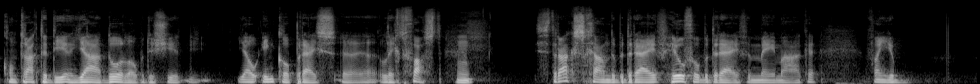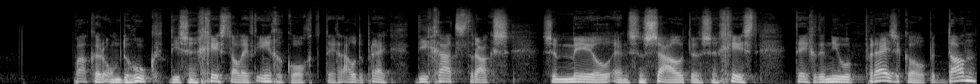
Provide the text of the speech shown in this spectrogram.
contracten die een jaar doorlopen. Dus je, jouw inkoopprijs ligt vast. Hm. Straks gaan de bedrijven, heel veel bedrijven meemaken van je bakker om de hoek die zijn gist al heeft ingekocht tegen de oude prijs, die gaat straks zijn meel en zijn zout en zijn gist tegen de nieuwe prijzen kopen. Dan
